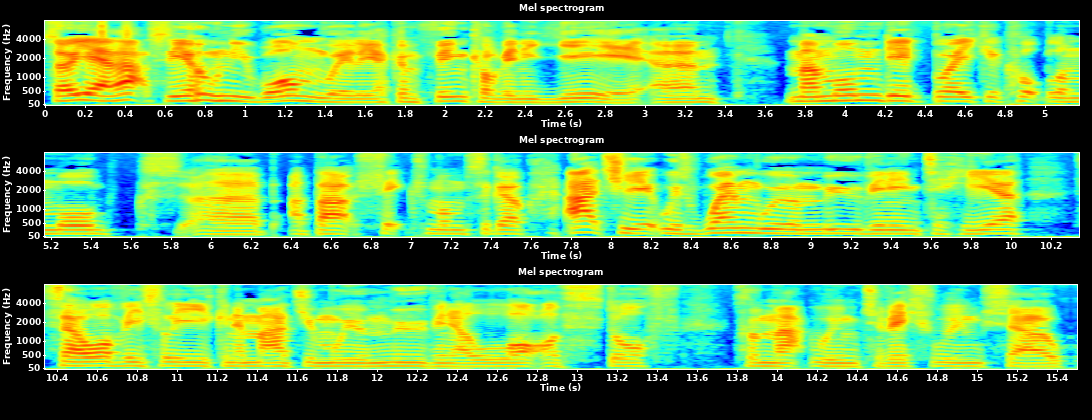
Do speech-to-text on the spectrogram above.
so yeah, that's the only one really I can think of in a year. My mum did break a couple of mugs uh, about six months ago. Actually, it was when we were moving into here. So obviously, you can imagine we were moving a lot of stuff from that room to this room. So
